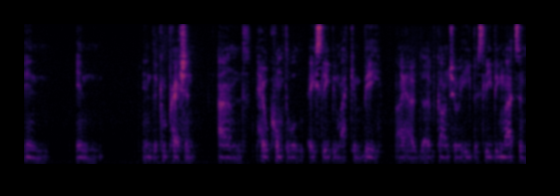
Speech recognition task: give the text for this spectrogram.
in in in the compression and how comfortable a sleeping mat can be. I have I've gone through a heap of sleeping mats and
